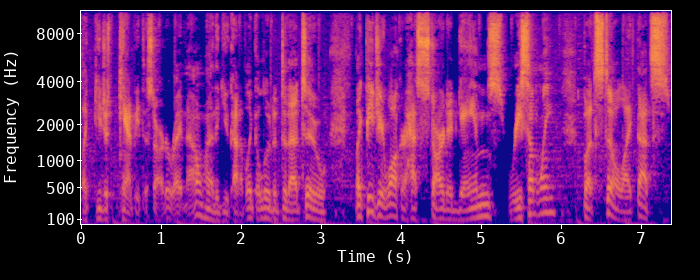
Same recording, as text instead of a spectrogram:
like he just can't beat the starter right now. I think you kind of like alluded to that too. Like PJ Walker has started games recently, but still like that's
